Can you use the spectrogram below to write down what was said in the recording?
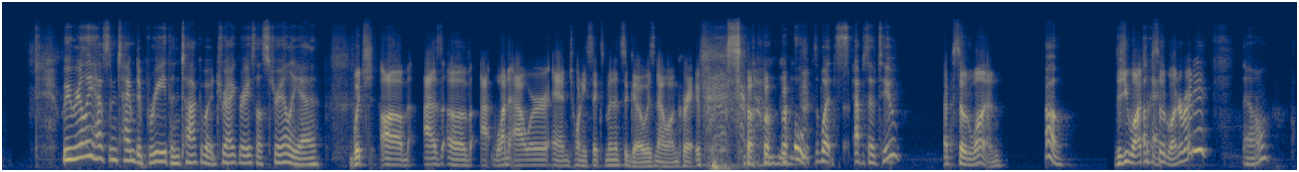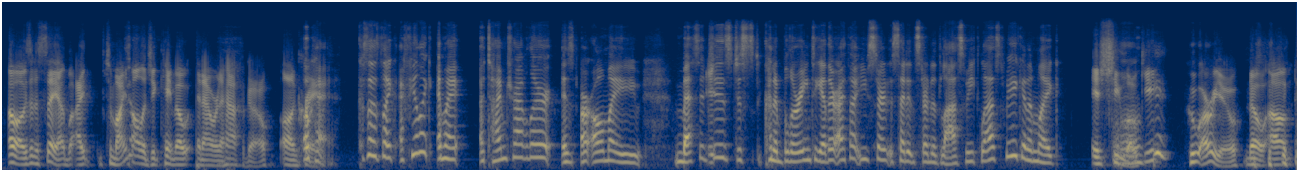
We really have some time to breathe and talk about Drag Race Australia. Which, um, as of at one hour and twenty six minutes ago, is now on Crave. so Oh, what's episode two? episode one. Oh, Did you watch Okay. episode one already? no. Oh, I was gonna say, I, I to my knowledge, it came out an hour and a half ago on Crave. Okay. Because I was like, I feel like, am I a time traveler? Is are all my messages just kind of blurring together? I thought you started said it started last week, last week, and I'm like, Is she. Loki? Who are you? No, um,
